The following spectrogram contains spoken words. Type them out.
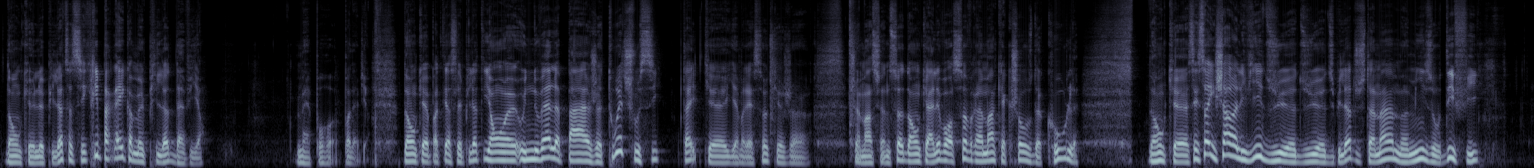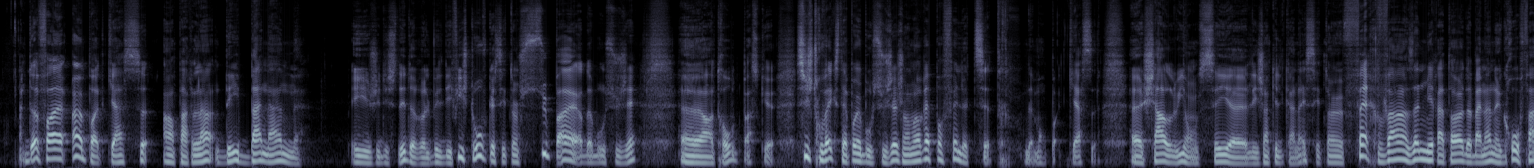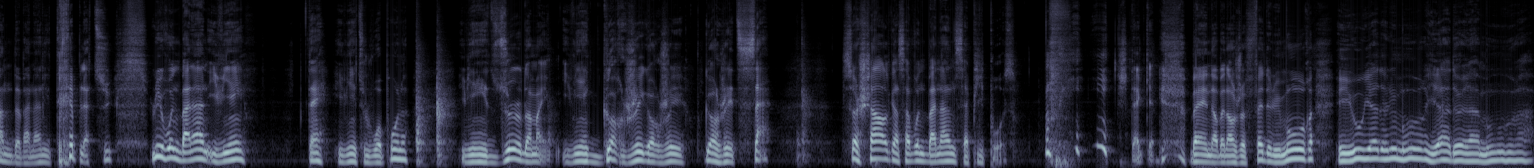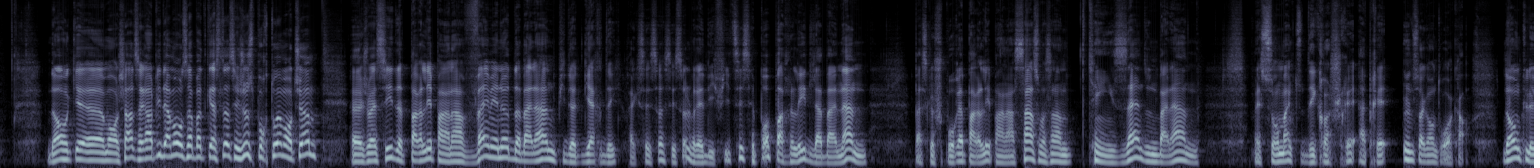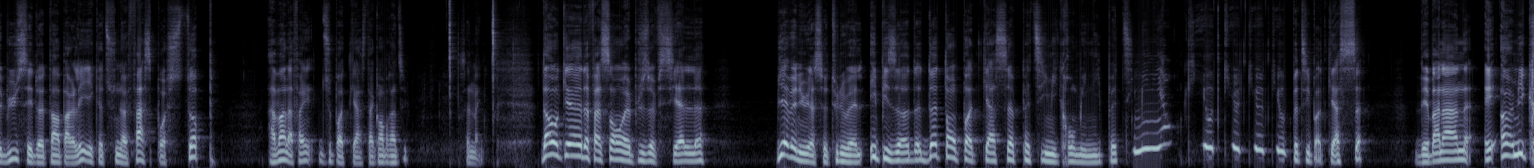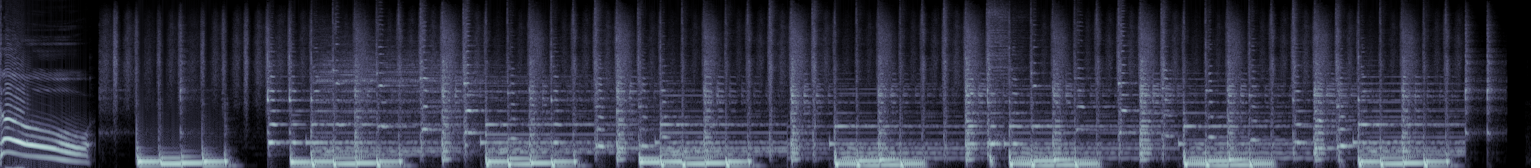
Donc, le pilote, ça s'écrit pareil comme un pilote d'avion. Mais pas, pas d'avion. Donc, podcast, le pilote. Ils ont une nouvelle page Twitch aussi peut-être qu'il aimerait ça que je, je, mentionne ça. Donc, allez voir ça, vraiment quelque chose de cool. Donc, euh, c'est ça. Et Charles-Olivier du, du, du, pilote, justement, m'a mis au défi de faire un podcast en parlant des bananes. Et j'ai décidé de relever le défi. Je trouve que c'est un super de beau sujet, euh, entre autres, parce que si je trouvais que c'était pas un beau sujet, j'en aurais pas fait le titre de mon podcast. Euh, Charles, lui, on le sait, euh, les gens qui le connaissent, c'est un fervent admirateur de bananes, un gros fan de bananes. Il triple là-dessus. Lui, il voit une banane, il vient. Putain, il vient, tu le vois pas, là. Il vient dur de même. Il vient gorger, gorger, gorger de sang. Ça, Charles, quand ça voit une banane, ça plie pas. je taquin. Ben non, ben non, je fais de l'humour. Et où il y a de l'humour, il y a de l'amour. Donc, euh, mon Charles, c'est rempli d'amour ce podcast-là. C'est juste pour toi, mon chum. Euh, je vais essayer de te parler pendant 20 minutes de banane puis de te garder. Fait que c'est ça, c'est ça le vrai défi. Tu sais, c'est pas parler de la banane parce que je pourrais parler pendant 175 ans d'une banane. Mais sûrement que tu décrocherais après une seconde, trois quarts. Donc, le but, c'est de t'en parler et que tu ne fasses pas stop avant la fin du podcast. T'as compris? C'est le même. Donc, euh, de façon euh, plus officielle, bienvenue à ce tout nouvel épisode de ton podcast Petit Micro Mini Petit Mignon. Cute, cute, cute, cute. Petit podcast. Des bananes et un micro!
